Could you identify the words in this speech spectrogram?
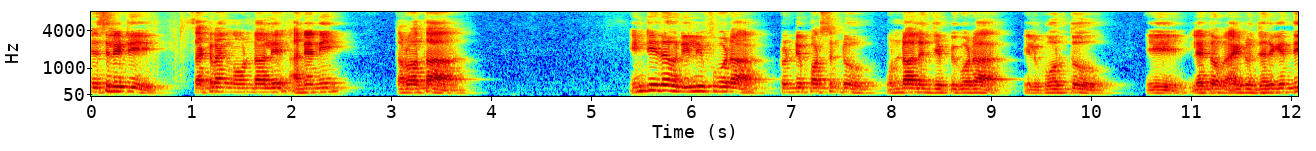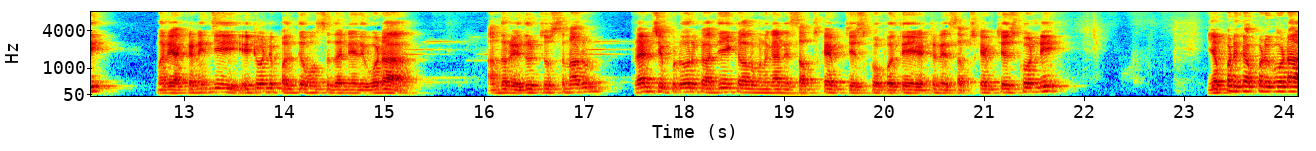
ఫెసిలిటీ సక్రంగా ఉండాలి అనని తర్వాత ఇంటీరియర్ రిలీఫ్ కూడా ట్వంటీ పర్సెంట్ ఉండాలని చెప్పి కూడా వీళ్ళు కోరుతూ ఈ లెటర్ రాయడం జరిగింది. మరి అక్కడి నుంచి ఎటువంటి ఫలితం వస్తుంది అనేది కూడా అందరూ ఎదురు చూస్తున్నారు. ఫ్రెండ్స్ ఇప్పటివరకు అజయ్ కాలం కానీ సబ్స్క్రైబ్ చేసుకోకపోతే వెంటనే సబ్స్క్రైబ్ చేసుకోండి. ఎప్పటికప్పుడు కూడా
